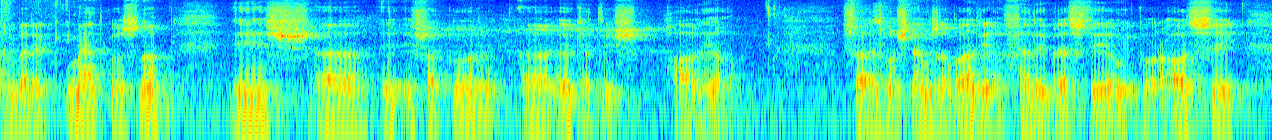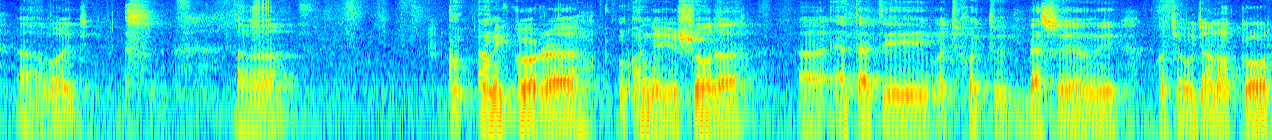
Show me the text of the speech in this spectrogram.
emberek imádkoznak, és, és akkor őket is hallja. Szóval ez most nem zavarja, felébreszti, amikor alszik, vagy amikor anyai sorra eteti, vagy hogy tud beszélni, hogyha ugyanakkor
